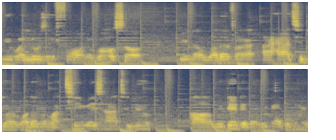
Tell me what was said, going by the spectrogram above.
We were losing four in a row. So you know, whatever I had to do and whatever my teammates had to do, uh, we did it and we got the win.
